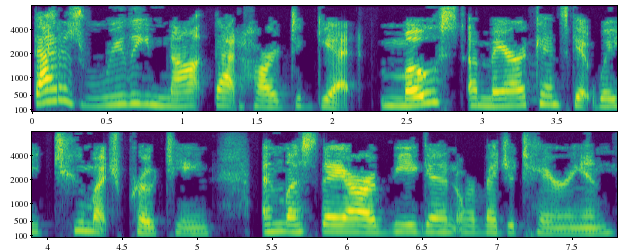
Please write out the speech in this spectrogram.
That is really not that hard to get. Most americans get way too much protein unless they are vegan or vegetarian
